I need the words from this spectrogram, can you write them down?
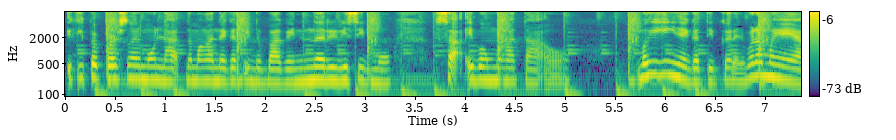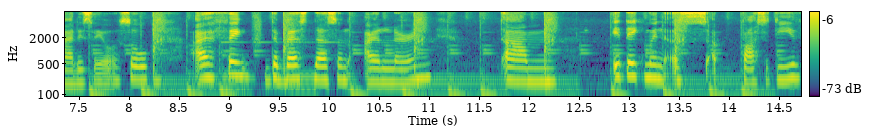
ipa-personal mo lahat ng mga negative na bagay na nare-receive mo sa ibang mga tao, magiging negative ka rin. Walang mangyayari sa'yo. So, I think the best lesson I learned, um, i-take mo as a positive,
